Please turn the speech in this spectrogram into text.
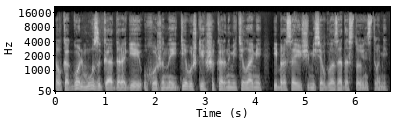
Алкоголь, музыка, дорогие ухоженные девушки с шикарными телами и бросающимися в глаза достоинствами.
